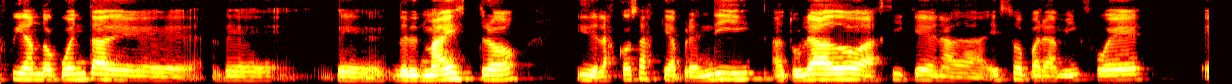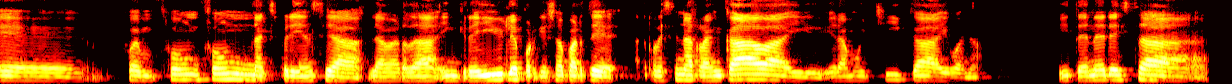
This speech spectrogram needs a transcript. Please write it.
fui dando cuenta de, del maestro y de las cosas que aprendí a tu lado, así que nada, eso para mí fue eh, fue, fue, una experiencia, la verdad, increíble, porque ya aparte recién arrancaba y era muy chica y bueno, y tener esa,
